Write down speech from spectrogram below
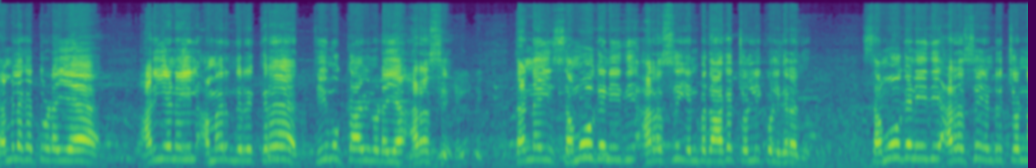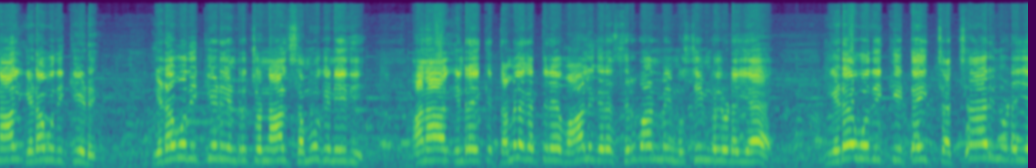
தமிழகத்துடைய அரியணையில் அமர்ந்திருக்கிற திமுகவினுடைய அரசு தன்னை சமூக நீதி அரசு என்பதாக சொல்லிக் கொள்கிறது. சமூக நீதி அரசு என்று சொன்னால் இடஒதுக்கீடு. இடஒதுக்கீடு என்று சொன்னால் சமூக நீதி. ஆனால் இன்றைக்கு தமிழகத்திலே வாழுகிற சிறுபான்மை முஸ்லீம்களுடைய இடஒதுக்கீட்டை சச்சாரினுடைய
